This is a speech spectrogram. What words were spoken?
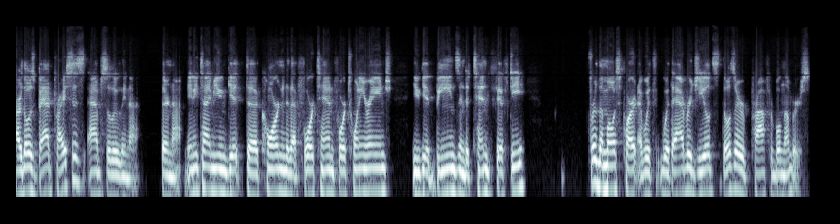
Are those bad prices? Absolutely not. They're not. Anytime you can get uh, corn into that 410, 420 range, you get beans into 1050. For the most part, with with average yields, those are profitable numbers.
